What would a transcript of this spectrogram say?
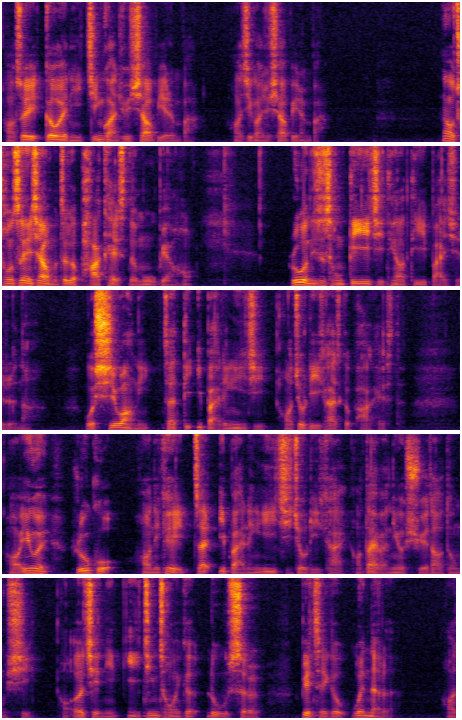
好，所以各位你尽管去笑别人吧，好，尽管去笑别人吧。那我重申一下我们这个 podcast 的目标哈，如果你是从第一集听到第一百集的人呐，我希望你在第一百零一集好就离开这个 podcast，好，因为如果好你可以在一百零一集就离开，好代表你有学到东西，好，而且你已经从一个 loser。变成一个 winner 了，好，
